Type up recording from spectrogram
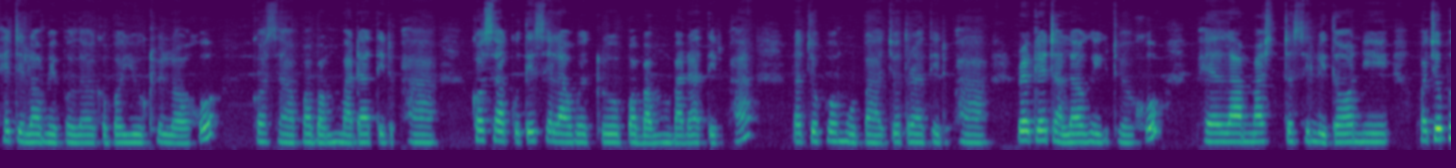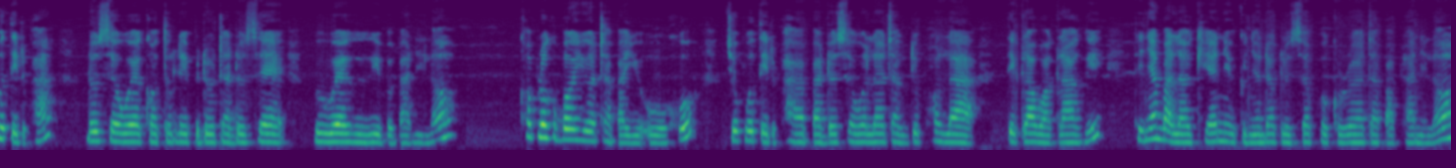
ဟက်တလမေပိုလကဘယူခလလောဟို ကောစာပဘမ္ဘာဒတိတဖာကောစာကုတိဆေလာဝဲကလိုပဘမ္ဘာဒတိတဖာလချဖို့မူပါကျိုတရတိတဖာရက်လက်တာလောဂီတခုဖဲလာမတ်တစီလီတော်နီဖချဖို့တိတဖာဒိုဆဝဲကောတူလေပဒိုတာဒိုဆေဝဝဲဂီဘဘာနီလောခေါပလကဘယထဘယအိုဟုချိုပိုတေတဖာဘဒိုဆဝလာတက်ဒုဖောလာတေကလာဝကလာဂီတင်ညာဘလာခဲနီကညဒကလစဖိုကရတာပပလာနီလော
